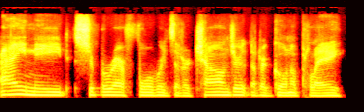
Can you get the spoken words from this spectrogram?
I need super rare forwards that are challenger, that are going to play.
